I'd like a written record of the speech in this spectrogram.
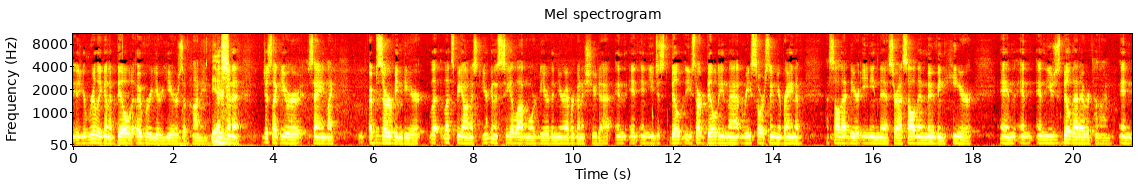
you're really going to build over your years of hunting. Yes. You're going to, just like you were saying, like, observing deer. Let, let's be honest, you're going to see a lot more deer than you're ever going to shoot at, and, and and you just build, you start building that resource in your brain of, I saw that deer eating this, or I saw them moving here, and and and you just build that over time, and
